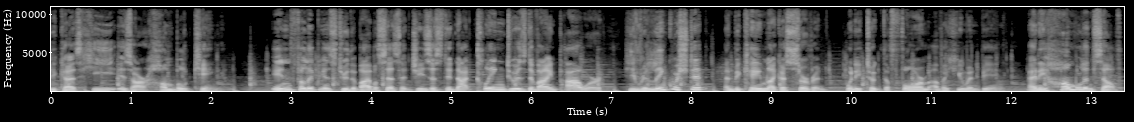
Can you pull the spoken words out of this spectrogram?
because he is our humble king. In Philippians 2, the Bible says that Jesus did not cling to his divine power, he relinquished it and became like a servant when he took the form of a human being. And he humbled himself,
